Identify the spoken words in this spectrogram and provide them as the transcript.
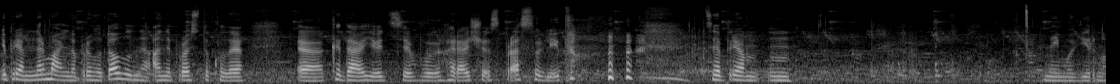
І прям нормально приготовлене, а не просто коли е, кидають в гаряче еспресо літо. Це прям м, неймовірно.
